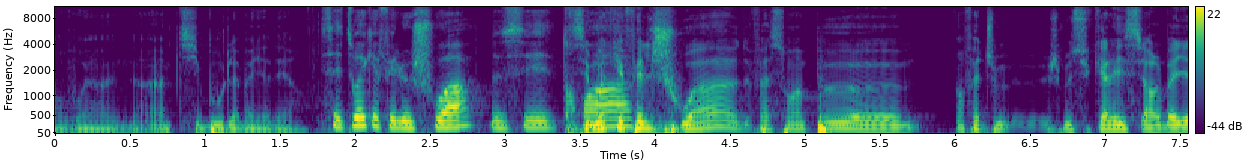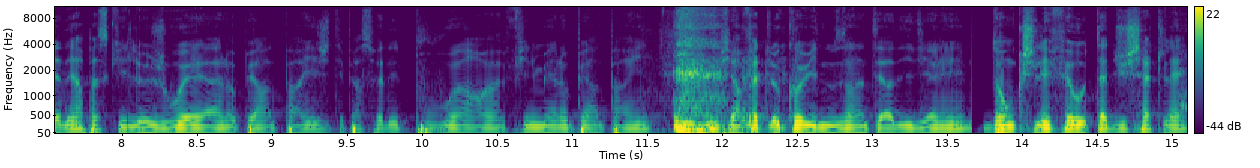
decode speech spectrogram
on voit un, petit bout de la Bayadère. C'est toi qui as fait le choix de ces trois. C'est moi qui ai fait le choix de façon un peu. En fait, je, me suis calé sur le Bayadère parce qu'il le jouait à l'Opéra de Paris. J'étais persuadé de pouvoir euh, filmer à l'Opéra de Paris. Puis en fait, le Covid nous a interdit d'y aller. Donc je l'ai fait au Théâtre du Châtelet.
